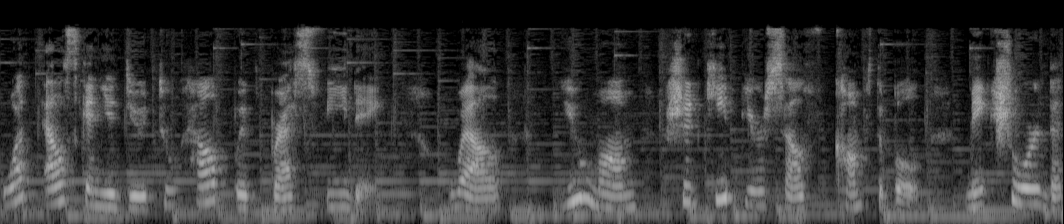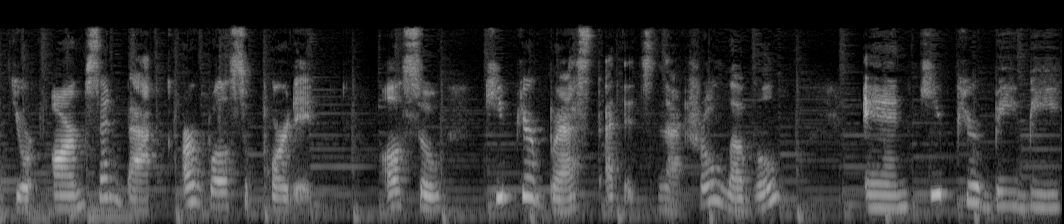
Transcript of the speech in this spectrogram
What else can you do to help with breastfeeding? Well, you mom should keep yourself comfortable. Make sure that your arms and back are well supported. Also, keep your breast at its natural level and keep your baby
